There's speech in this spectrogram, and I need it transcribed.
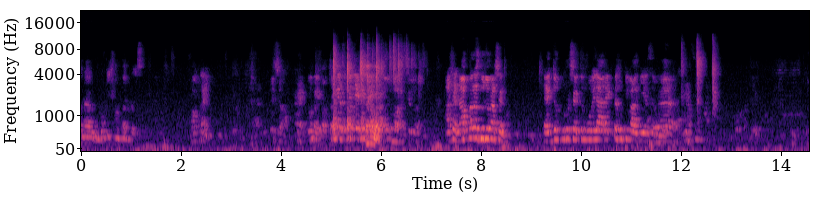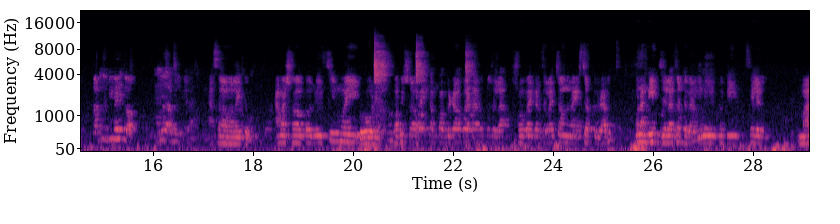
ওনার দুটি সন্তান রয়েছে। আসেন আপনারা দুজন আসেন। একজন পুরুষ একজন মহিলা আর একটা জুটি বাকি আছে আপনি তো বিবাহিত? আসসালামু আলাইকুম। আমার সহকর্মী চিন্ময়ী ঘোষ অফিস সহকারী কাম কম্পিউটার অপারেটর উপজেলা সমবায় কার্যালয় চন্দনাই চট্টগ্রাম। ওনার নিজ জেলা চট্টগ্রাম। উনি দুটি ছেলের মা।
